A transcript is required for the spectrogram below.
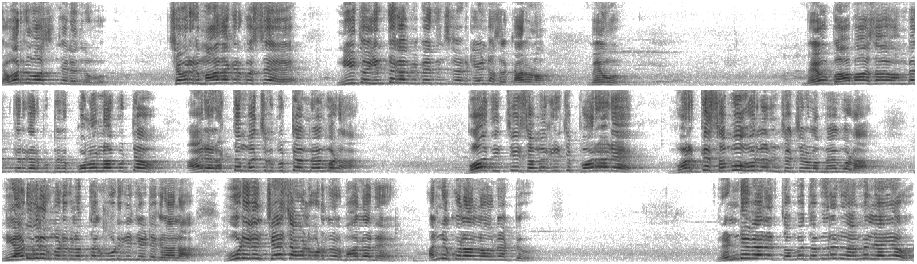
ఎవరిని మోసం చేయలేదు నువ్వు. చివరికి మా దగ్గరకు వస్తే నీతో ఇంతగా విభేదించడానికి ఏంటి అసలు కారణం? మేము మేము బాబాసాహెబ్ అంబేద్కర్ గారు పుట్టిన కులంలో పుట్టాం. ఆయన రక్తం పంచుకు పుట్టాం మేము కూడా. బోధించి సమీకరించి పోరాడే వర్గ సమూహంలో నుంచి వచ్చిన వాళ్ళం మేము కూడా. నీ అడుగులకు మడుగులు వస్తాక ఊడిగం చేయడానికి రాలా. ఊడిగం చేసేవాళ్ళు కూడా ఉన్నారు మాలోనే. అన్ని కులాల్లో ఉన్నట్టు. రెండు వేల తొంభై తొమ్మిదిలో నువ్వు ఎమ్మెల్యే అయ్యావు.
